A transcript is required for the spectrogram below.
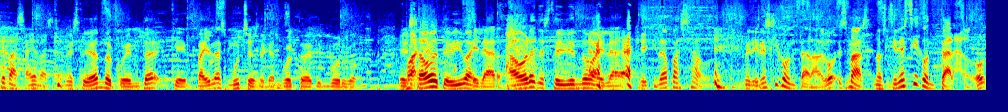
¿Qué pasa? ¿Qué pasa? Me estoy dando cuenta que bailas mucho desde que has vuelto de Edimburgo. El sábado te vi bailar, ahora te estoy viendo bailar. ¿Qué, qué te ha pasado? ¿Me tienes que contar algo? Es más, ¿nos tienes que contar algo?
